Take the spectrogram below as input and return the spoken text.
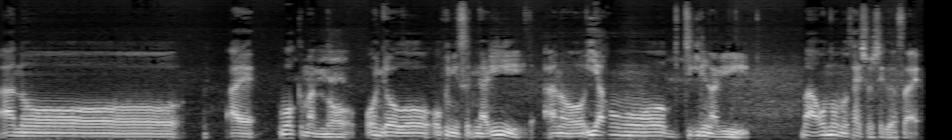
あのーあれ、ウォークマンの音量をオフにするなり、あのイヤホンをぶっちぎるなり、まあ、おのおの対処してください。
